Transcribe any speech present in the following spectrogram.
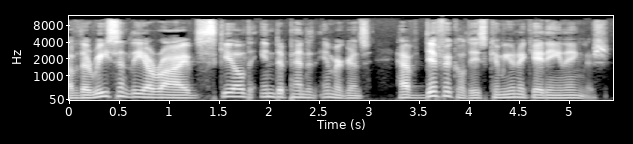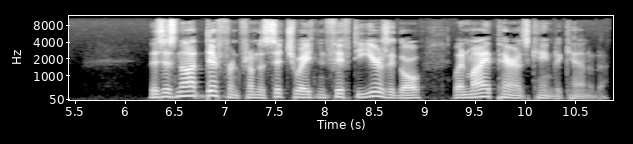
of the recently arrived skilled independent immigrants have difficulties communicating in English. This is not different from the situation 50 years ago when my parents came to Canada.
